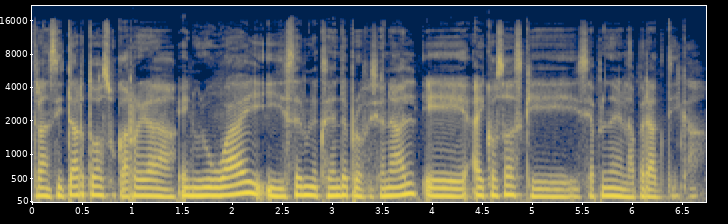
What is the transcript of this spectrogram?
transitar toda su carrera en Uruguay y ser un excelente profesional, eh, hay cosas que se aprenden en la práctica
